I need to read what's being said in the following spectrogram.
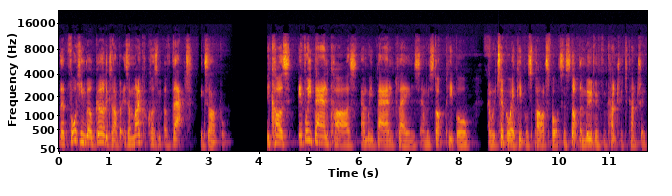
the 14 year old girl example is a microcosm of that example. Because if we ban cars and we ban planes and we stop people and we took away people's passports and stopped them moving from country to country,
